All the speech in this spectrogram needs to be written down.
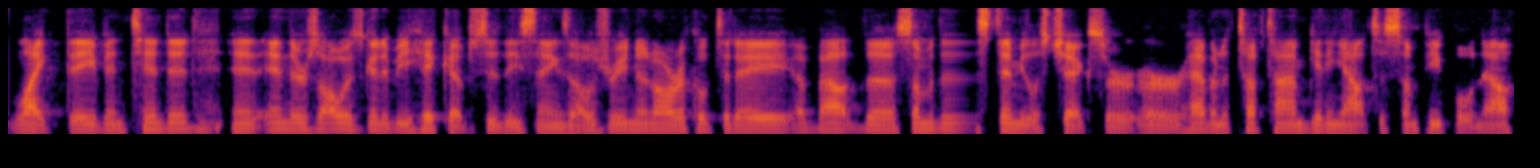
like they've intended. And, and there's always going to be hiccups to these things. I was reading an article today about the some of the stimulus checks are, are having a tough time getting out to some people. Now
